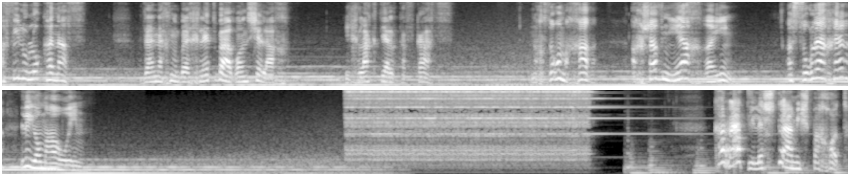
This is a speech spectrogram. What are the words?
אפילו לא כנף. ואנחנו בהחלט בארון שלך. החלקתי על כפכף. נחזור מחר, עכשיו נהיה אחראים. אסור לאחר ליום ההורים. קראתי לשתי המשפחות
